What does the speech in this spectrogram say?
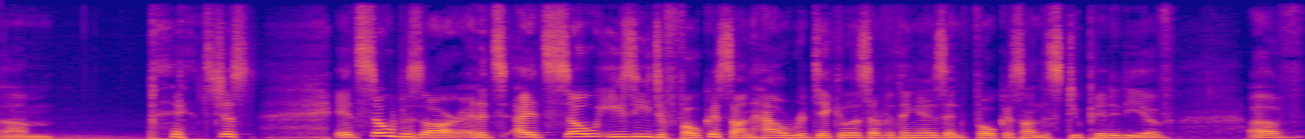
Um, it's just it's so bizarre and it's it's so easy to focus on how ridiculous everything is and focus on the stupidity of of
